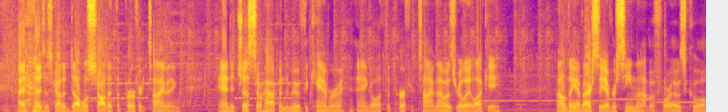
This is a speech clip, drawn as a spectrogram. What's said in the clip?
I just got a double shot at the perfect timing. And it just so happened to move the camera angle at the perfect time. That was really lucky. I don't think I've actually ever seen that before. That was cool.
